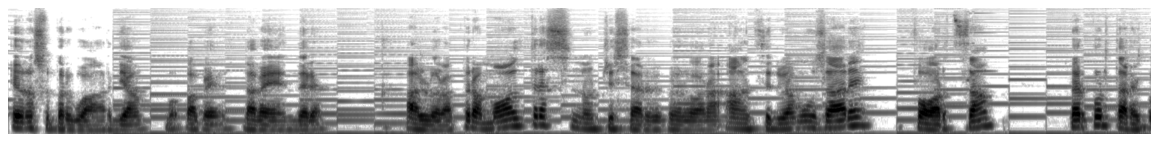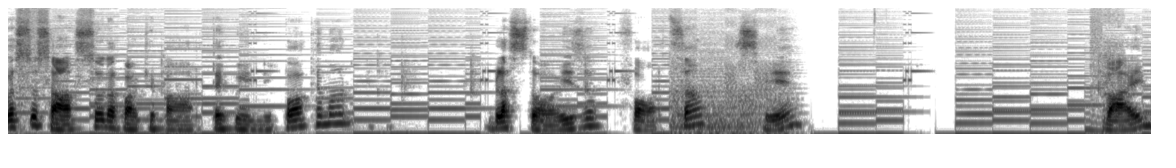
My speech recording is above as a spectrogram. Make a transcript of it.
e una super guardia. Boh, vabbè, da vendere. Allora, però Moltres non ci serve per ora, anzi dobbiamo usare forza per portare questo sasso da qualche parte. Quindi Pokémon, Blastoise, forza, sì. Vai.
